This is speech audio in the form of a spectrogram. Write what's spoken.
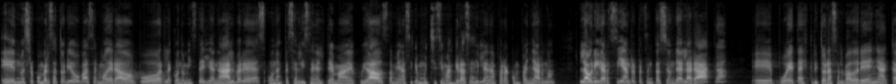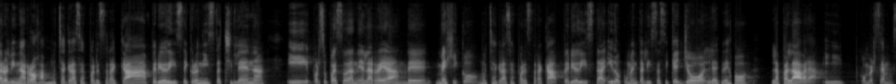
Eh, nuestro conversatorio va a ser moderado por la economista Ileana Álvarez, una especialista en el tema de cuidados también, así que muchísimas gracias Ileana por acompañarnos. Lauri García en representación de Alaraca, eh, poeta, escritora salvadoreña. Carolina Rojas, muchas gracias por estar acá, periodista y cronista chilena. Y por supuesto Daniela Rea de México, muchas gracias por estar acá, periodista y documentalista. Así que yo les dejo la palabra y conversemos.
